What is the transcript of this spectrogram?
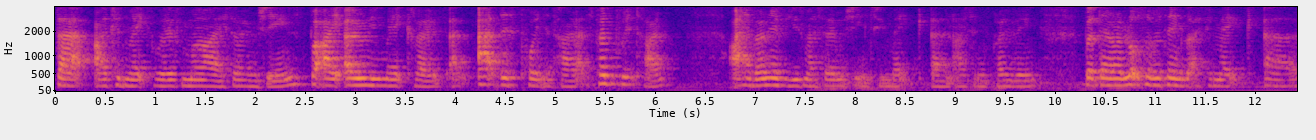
that I could make with my sewing machine, but I only make clothes at, this point in time, at this present point in time. I have only ever used my sewing machine to make an item of clothing but there are lots of other things that I can make uh,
